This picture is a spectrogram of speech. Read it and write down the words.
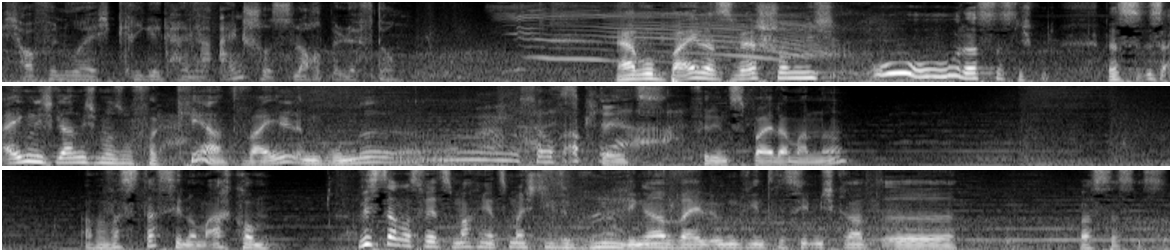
Ich hoffe nur, ich kriege keine Einschusslochbelüftung. Ja, wobei, das wäre schon nicht... Oh, das ist nicht gut. Das ist eigentlich gar nicht mal so verkehrt, weil im Grunde äh, ist ja auch Updates für den Spider-Man, ne? Aber was ist das hier nochmal? Ach komm. Wisst ihr, was wir jetzt machen? Jetzt mache ich diese grünen Dinger, weil irgendwie interessiert mich gerade, äh, was das ist. So.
